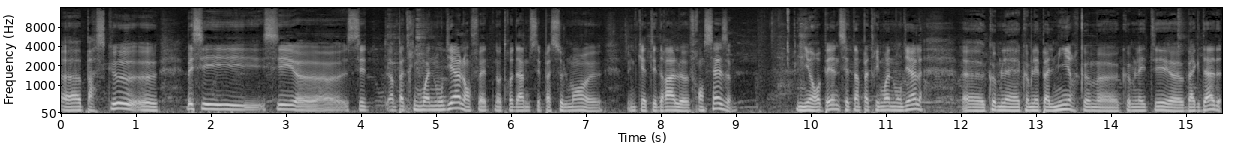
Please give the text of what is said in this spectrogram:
Euh, parce que euh, euh, c'est un patrimoine mondial en fait Notre-Dame. C'est pas seulement une cathédrale française ni européenne. C'est un patrimoine mondial comme les Palmyres comme l'a été Bagdad.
